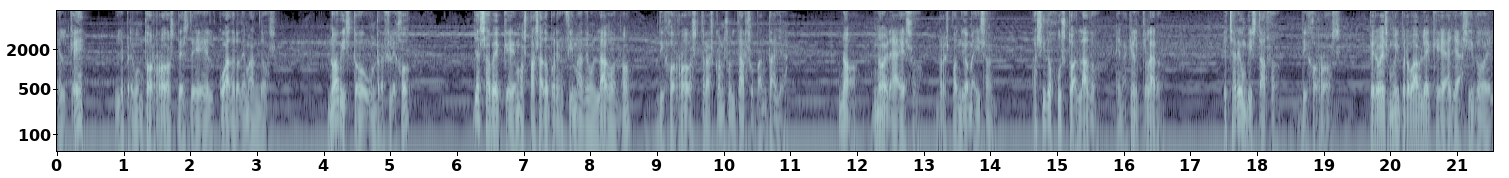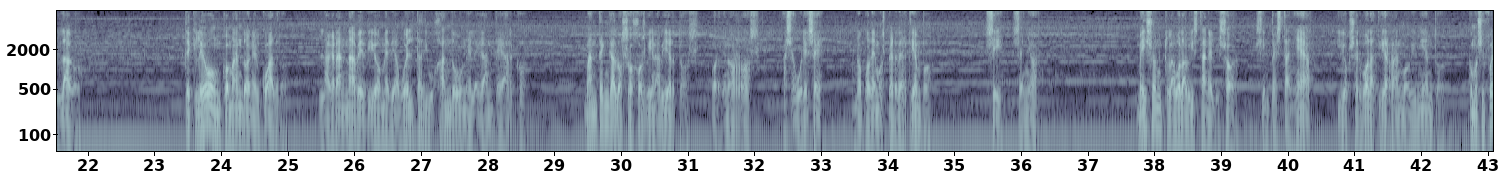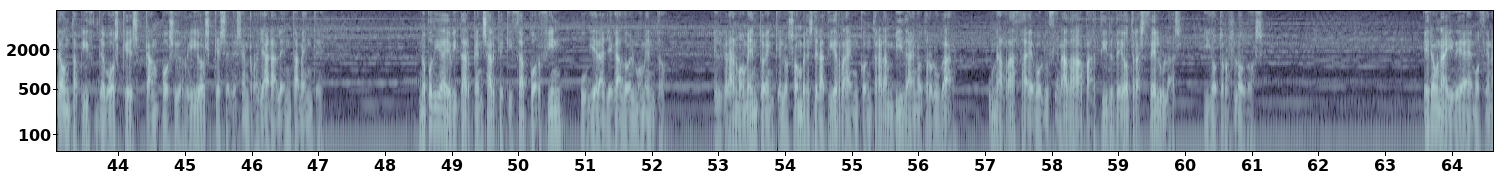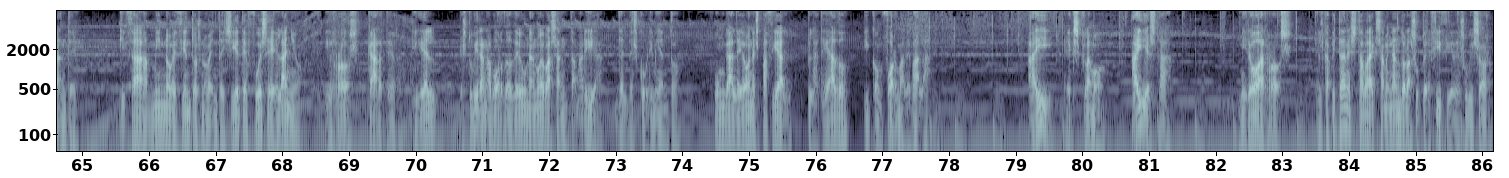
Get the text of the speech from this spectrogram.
¿El qué? le preguntó Ross desde el cuadro de mandos. ¿No ha visto un reflejo? Ya sabe que hemos pasado por encima de un lago, ¿no? dijo Ross tras consultar su pantalla. No, no era eso, respondió Mason. Ha sido justo al lado, en aquel claro. Echaré un vistazo, dijo Ross, pero es muy probable que haya sido el lago. Tecleó un comando en el cuadro. La gran nave dio media vuelta dibujando un elegante arco. Mantenga los ojos bien abiertos, ordenó Ross. Asegúrese, no podemos perder tiempo. Sí, señor. Mason clavó la vista en el visor, sin pestañear, y observó la Tierra en movimiento, como si fuera un tapiz de bosques, campos y ríos que se desenrollara lentamente no podía evitar pensar que quizá por fin hubiera llegado el momento. El gran momento en que los hombres de la Tierra encontraran vida en otro lugar, una raza evolucionada a partir de otras células y otros lodos. Era una idea emocionante. Quizá 1997 fuese el año y Ross, Carter y él estuvieran a bordo de una nueva Santa María del descubrimiento, un galeón espacial plateado y con forma de bala. Ahí, exclamó. Ahí está. Miró a Ross. El capitán estaba examinando la superficie de su visor.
